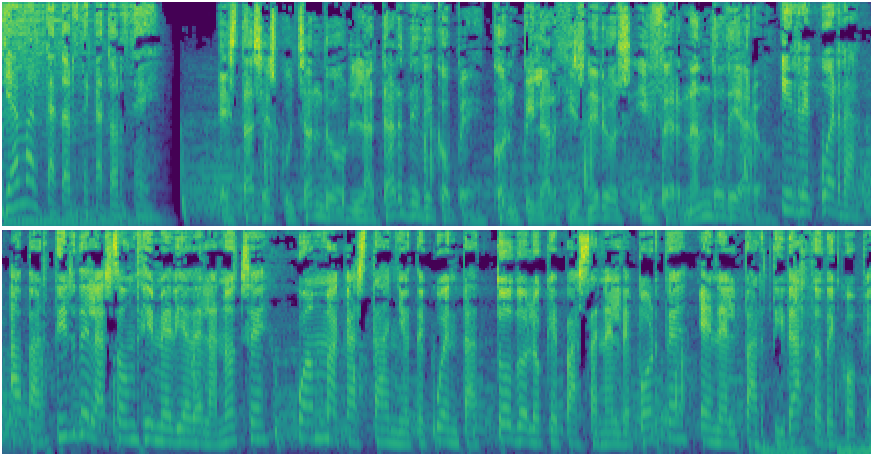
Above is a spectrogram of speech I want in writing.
Llama al 1414. Estás escuchando La Tarde de Cope con Pilar Cisneros y Fernando de Aro. Y recuerda, a partir de las once y media de la noche, Juanma Castaño te cuenta todo lo que pasa en el deporte en el partidazo de Cope.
